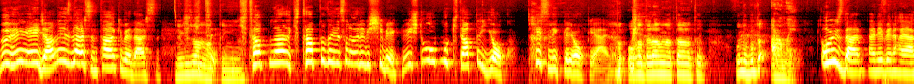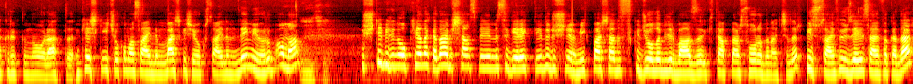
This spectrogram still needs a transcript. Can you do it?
Böyle heyecanla izlersin, takip edersin. Ne güzel anlattın ya. Kitaplar, kitapta da insan öyle bir şey bekliyor. İşte o bu kitapta yok. Kesinlikle yok yani. O kadar anlattı anlattı. Onu burada aramayın. O yüzden hani beni hayal kırıklığına uğrattı. Keşke hiç okumasaydım, başka şey okusaydım demiyorum ama İyi ki. Üçte birini okuyana kadar bir şans verilmesi gerektiği de düşünüyorum. İlk başlarda sıkıcı olabilir bazı kitaplar sonradan açılır. 100 sayfa, 150 sayfa kadar.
